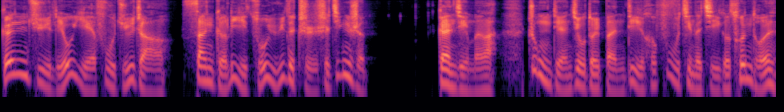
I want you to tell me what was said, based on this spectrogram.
根据刘野副局长三个立足于的指示精神，干警们啊，重点就对本地和附近的几个村屯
